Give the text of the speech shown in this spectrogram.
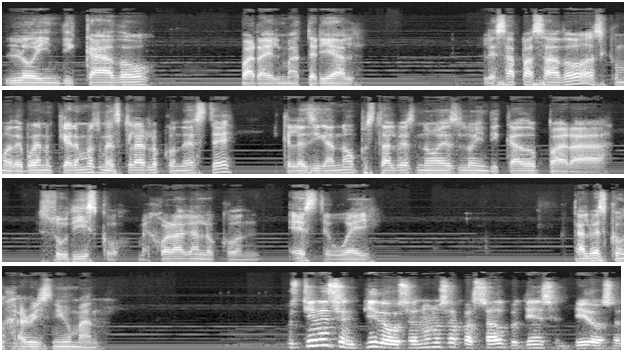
lo indicado para el material. ¿Les ha pasado? Así como de, bueno, queremos mezclarlo con este, que les digan, no, pues tal vez no es lo indicado para su disco, mejor háganlo con este güey. Tal vez con Harris Newman. Pues tiene sentido, o sea, no nos ha pasado, pero tiene sentido, o sea,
